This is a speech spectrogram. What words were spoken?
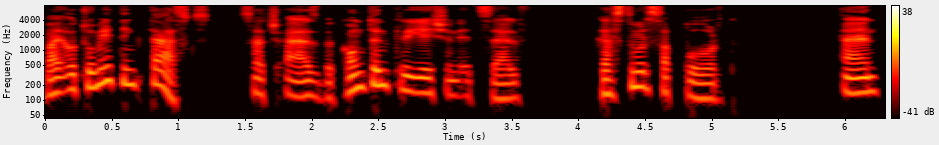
By automating tasks such as the content creation itself, customer support, and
